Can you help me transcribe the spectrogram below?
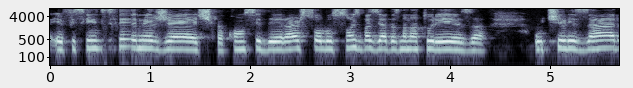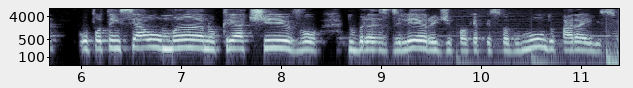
eficiência energética, considerar soluções baseadas na natureza, utilizar o potencial humano, criativo do brasileiro e de qualquer pessoa do mundo para isso.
